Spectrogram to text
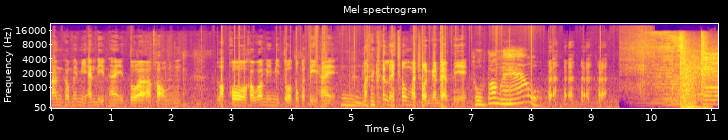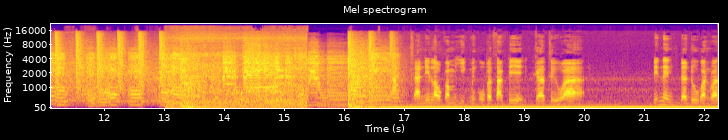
ทันเขาไม่มีแอดลีดให้ตัวของล็อกโคเขาก็ไม่มีตัวปกติให้ อืมมันก็เลยต้องมาชนกันแบบนี้ ถูกต้องแล้ว อันนี้เราก็มีอีกหนึ่งอุปสรรคพี่ก็ถือว่า นิดนึง เดี๋ยวดูก่อนว่า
